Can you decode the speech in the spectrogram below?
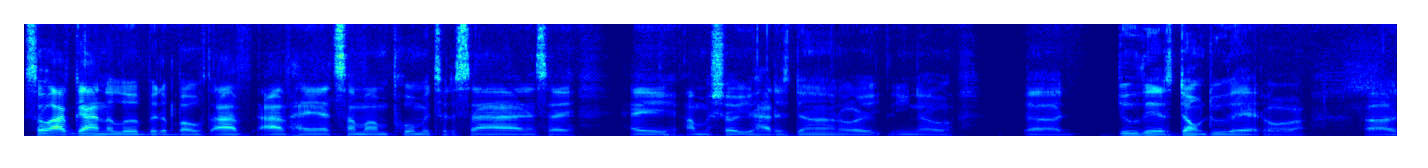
So I've gotten a little bit of both. I've I've had some of them pull me to the side and say, "Hey, I'm gonna show you how this done," or you know, uh, do this, don't do that, or uh,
